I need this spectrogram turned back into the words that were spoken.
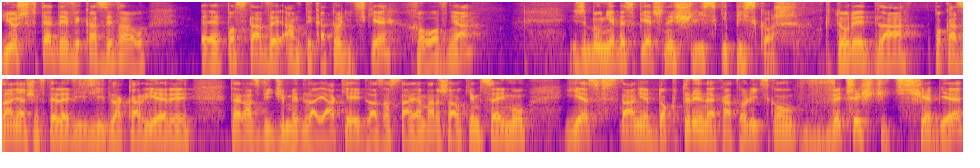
Już wtedy wykazywał e, postawy antykatolickie, Hołownia, że był niebezpieczny, śliski piskosz, który dla pokazania się w telewizji, dla kariery, teraz widzimy dla jakiej, dla zostania marszałkiem Sejmu, jest w stanie doktrynę katolicką wyczyścić z siebie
